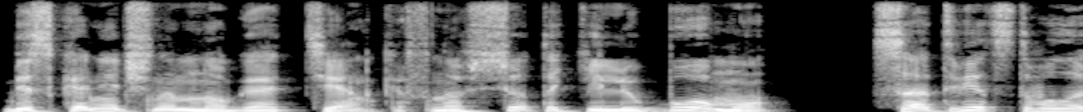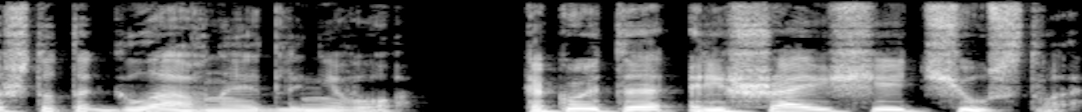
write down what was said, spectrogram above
бесконечно много оттенков, но все-таки любому соответствовало что-то главное для него, какое-то решающее чувство.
